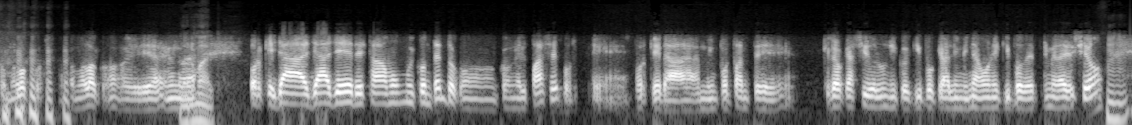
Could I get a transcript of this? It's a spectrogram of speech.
como locos, como locos. Eh, Normal. Porque ya, ya ayer estábamos muy contentos con, con el pase, porque, porque era muy importante creo que ha sido el único equipo que ha eliminado a un equipo de primera división uh -huh.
